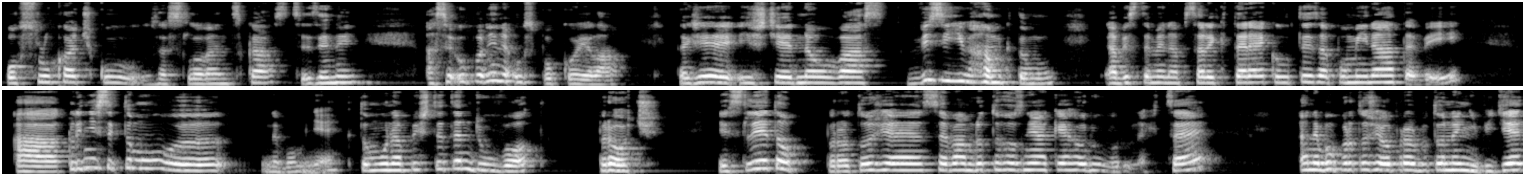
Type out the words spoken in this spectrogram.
posluchačku ze Slovenska, z ciziny, asi úplně neuspokojila. Takže ještě jednou vás vyzývám k tomu, abyste mi napsali, které kouty zapomínáte vy a klidně si k tomu, eh, nebo mě, k tomu napište ten důvod, proč. Jestli je to proto, že se vám do toho z nějakého důvodu nechce, anebo protože opravdu to není vidět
